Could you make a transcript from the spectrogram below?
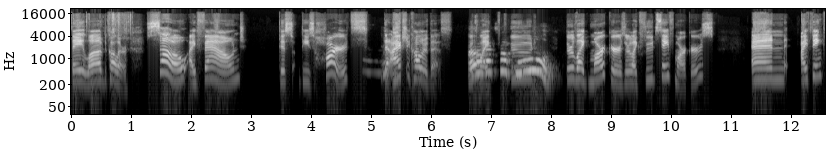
They love to color. So I found this these hearts that I actually colored this. Oh, like, that's so food. cool. They're like markers. They're like food safe markers, and I think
